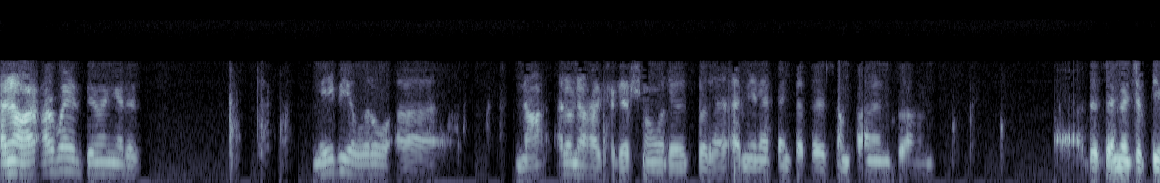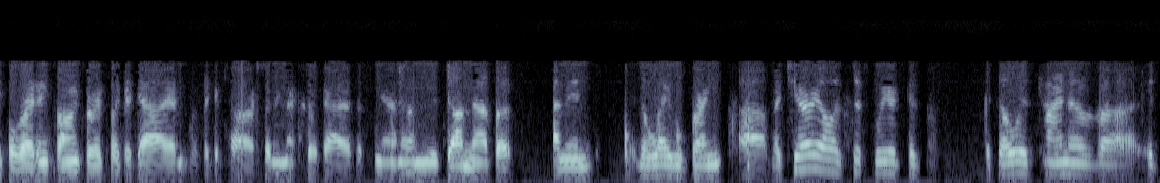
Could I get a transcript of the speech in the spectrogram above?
I don't know, our, our way of doing it is maybe a little uh, not. I don't know how traditional it is, but I, I mean, I think that there's sometimes. Um, uh, this image of people writing songs where it's like a guy with a guitar sitting next to a guy at the piano, and we've done that. But I mean, the way we bring uh, material is just weird because it's always kind of uh, it's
